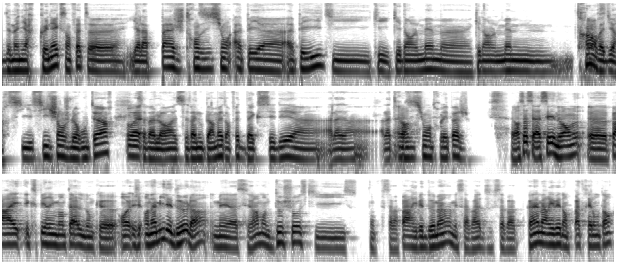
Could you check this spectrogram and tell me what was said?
de manière connexe, en fait, euh, il y a la page transition API, API qui, qui, est dans le même, euh, qui est dans le même train, on va dire. S'ils si, changent le routeur, ça, va leur, ça va nous permettre en fait, d'accéder à, la, à la transition entre les pages. Alors ça, c'est assez énorme. Euh, pareil, expérimental. Donc, on, on, a mis les deux là, mais c'est vraiment deux choses qui... Bon, ça va pas arriver demain, mais ça va, ça va quand même arriver dans pas très longtemps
